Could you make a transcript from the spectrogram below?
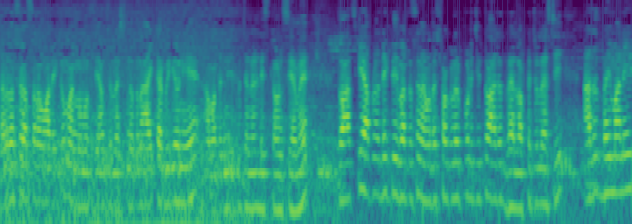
হ্যালো দর্শক আসসালামু আলাইকুম। আমি মোহাম্মদ সিয়াম চলে আসছি নতুন আরেকটা ভিডিও নিয়ে আমাদের নিজস্ব চ্যানেল ডিসকাউন্ট সিয়ামে তো আজকে আপনারা দেখতেই আমাদের সকলের পরিচিত আজাদ ভাই লফটে চলে আসছি। আজাদ ভাই মানেই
